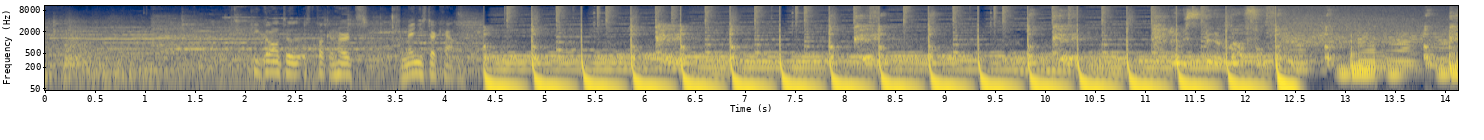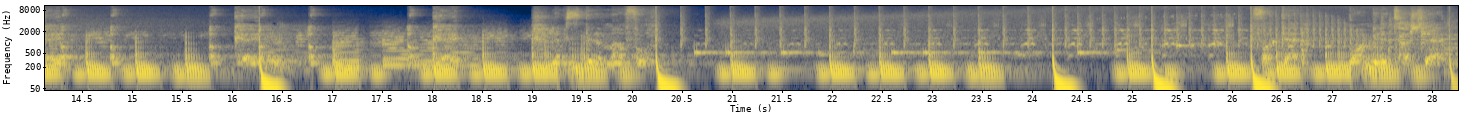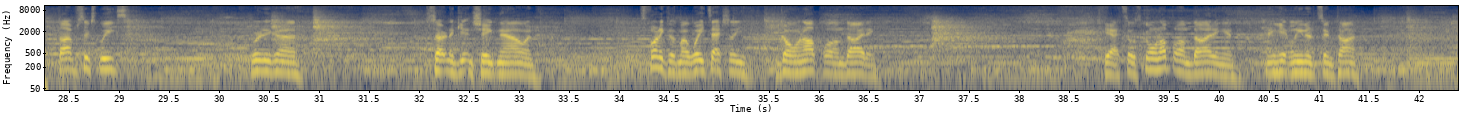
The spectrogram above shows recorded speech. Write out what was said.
Keep going till it fucking hurts. And then you start counting. Time for six weeks. We're really gonna starting to get in shape now, and it's funny because my weight's actually going up while I'm dieting. Yeah, so it's going up while I'm dieting and, and getting leaner at the same time.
